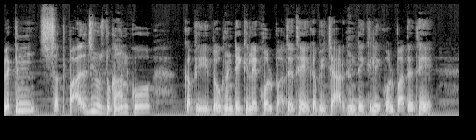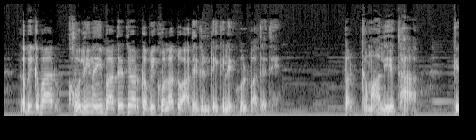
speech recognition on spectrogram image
लेकिन सतपाल जी उस दुकान को कभी दो घंटे के लिए खोल पाते थे, कभी चार घंटे के लिए खोल पाते थे कभी कभार खोल ही नहीं पाते थे और कभी खोला तो आधे घंटे के लिए खोल पाते थे। पर कमाल यह था कि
